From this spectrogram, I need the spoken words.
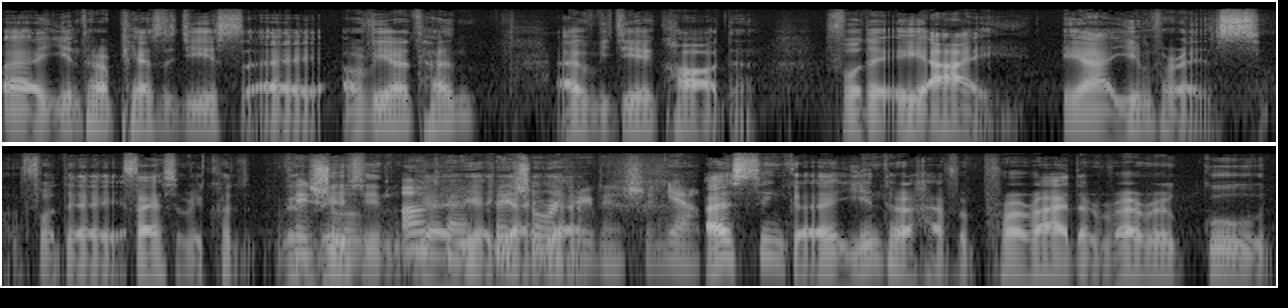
uh, Intel PSG's uh, Arria 10 FPGA card for the AI. AI inference for the face recognition. Facial, okay, yeah, yeah, facial yeah, recognition. Yeah. I think uh, Intel have provided a very good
